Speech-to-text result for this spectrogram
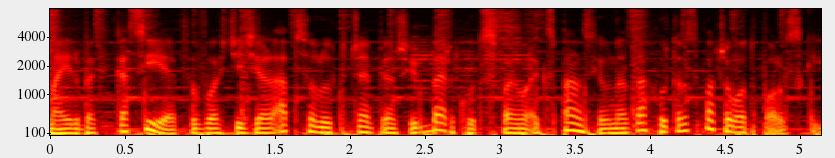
Majerbek Kasijew, właściciel Absolute Championship Berkut, swoją ekspansję na zachód rozpoczął od Polski.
